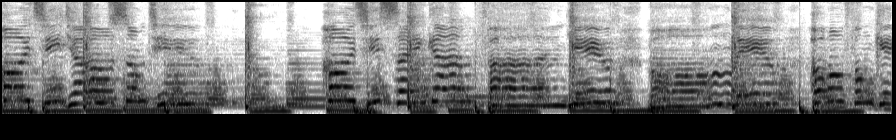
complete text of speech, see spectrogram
开始有心跳，开始世间烦扰忘了，好风景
